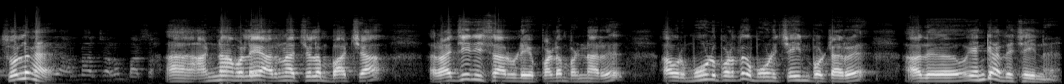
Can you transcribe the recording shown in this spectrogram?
சொல்லுங்க. அண்ணாமலை அருணாச்சலம் பாட்ஷா. ரஜினி சாருடைய படம் பண்ணாரு. அவர் மூணு படத்துக்கு மூணு செயின் போட்டாரு. அது எங்க அந்த செயின்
